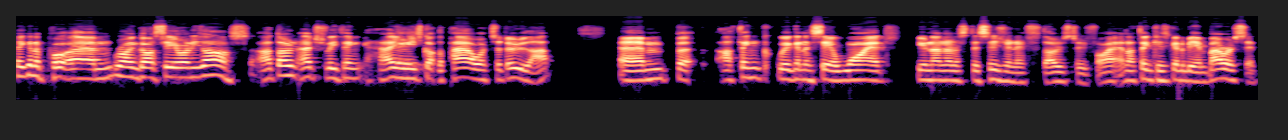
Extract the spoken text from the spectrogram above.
they're gonna put um, Ryan Garcia on his ass. I don't actually think Haney's got the power to do that, um, but I think we're gonna see a wide unanimous decision if those two fight, and I think it's going to be embarrassing.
